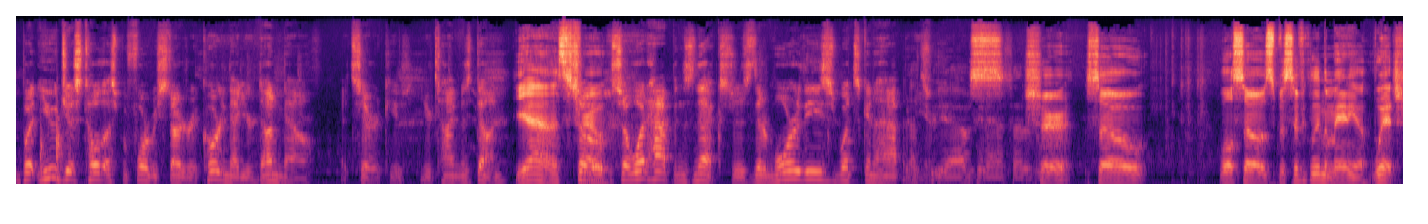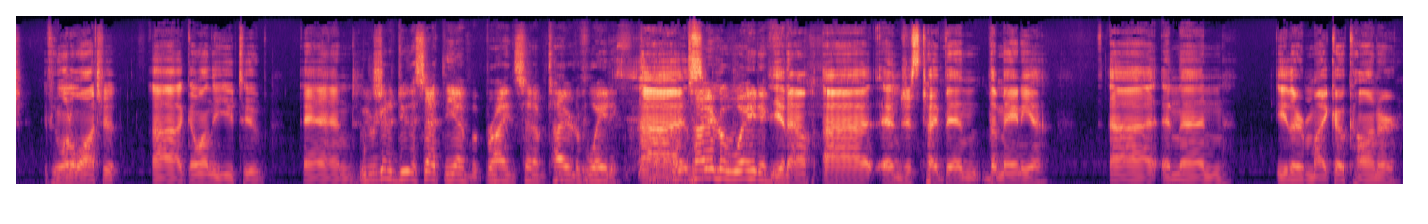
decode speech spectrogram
but you just told us before we started recording that you're done now at Syracuse. Your time is done. yeah that's So true so what happens next? Is there more of these? What's gonna happen That's, here? yeah, I was gonna ask that. As sure so well so specifically the mania which if you want to watch it uh, go on the youtube and We were gonna do this at the end, but Brian said I'm tired of waiting. Uh, I'm so- tired of waiting. you know, uh, and just type in the mania, uh, and then either Mike O'Connor,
